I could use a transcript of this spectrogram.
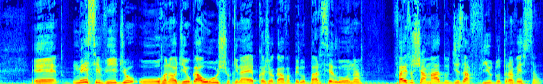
É, nesse vídeo, o Ronaldinho Gaúcho, que na época jogava pelo Barcelona, faz o chamado desafio do travessão.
